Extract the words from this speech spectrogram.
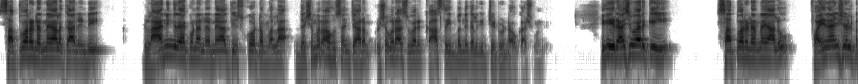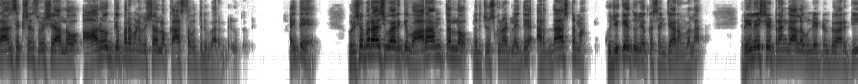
సత్వర నిర్ణయాలు కానివ్వండి ప్లానింగ్ లేకుండా నిర్ణయాలు తీసుకోవటం వల్ల దశమరాహు సంచారం వృషభరాశి వారికి కాస్త ఇబ్బంది కలిగించేటువంటి అవకాశం ఉంది. ఇక ఈ రాశి వారికి సత్వర నిర్ణయాలు ఫైనాన్షియల్ ట్రాన్సాక్షన్స్ విషయాల్లో ఆరోగ్యపరమైన విషయాల్లో కాస్త ఒత్తిడి భారం పెరుగుతుంది. అయితే వృషభ రాశి వారికి వారాంతంలో మీరు చూసుకున్నట్లయితే అర్ధాష్టమ కుజికేతుల యొక్క సంచారం వల్ల రియల్ ఎస్టేట్ రంగాల్లో ఉండేటువంటి వారికి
